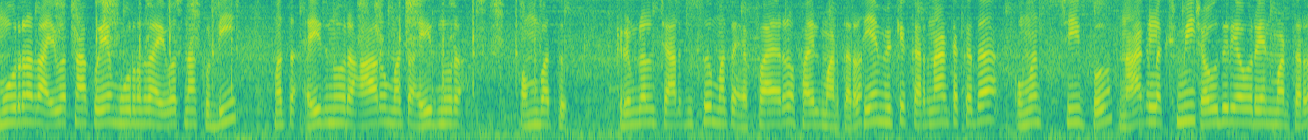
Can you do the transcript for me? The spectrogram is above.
ಮೂರ್ನೂರ ಐವತ್ನಾಲ್ಕು ಎ ಮೂರುನೂರ ಐವತ್ನಾಲ್ಕು ಡಿ ಮತ್ತು ಐದುನೂರ ಆರು ಮತ್ತು ಐದುನೂರ ಒಂಬತ್ತು ಕ್ರಿಮಿನಲ್ ಚಾರ್ಜಸ್ ಮತ್ತೆ ಎಫ್ ಐ ಆರ್ ಫೈಲ್ ಮಾಡ್ತಾರ. ವಿಕೆ ಕರ್ನಾಟಕದ ವುಮೆನ್ಸ್ ಚೀಫ್ ನಾಗಲಕ್ಷ್ಮಿ ಚೌಧರಿ ಅವರು ಏನ್ ಮಾಡ್ತಾರ?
